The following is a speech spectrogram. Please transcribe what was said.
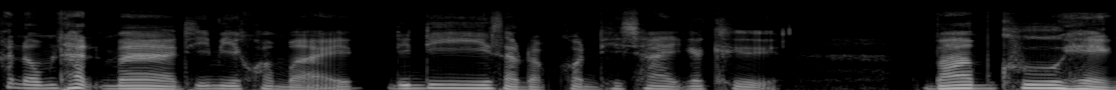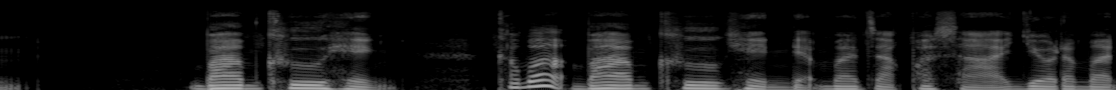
ขนมถัดมาที่มีความหมายดีๆสำหรับคนที่ใช่ก็คือ บามคูเฮงบามคูเฮงคำว่าบามคูเฮงเนี่ยมาจากภาษาเยอรมัน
